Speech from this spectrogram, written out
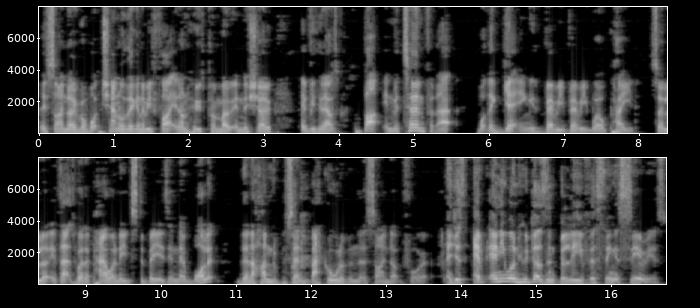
They've signed over what channel they're going to be fighting on, who's promoting the show, everything else. But in return for that, what they're getting is very, very well paid. So look, if that's where the power needs to be, is in their wallet, then 100% back all of them that are signed up for it. and just ev- anyone who doesn't believe this thing is serious,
